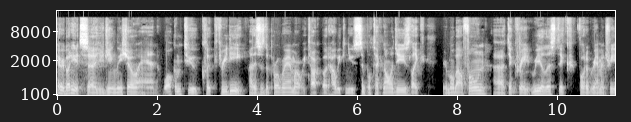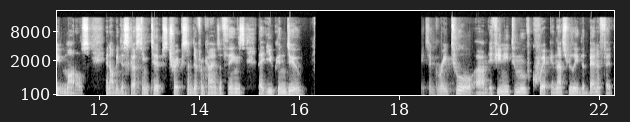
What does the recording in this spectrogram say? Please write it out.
Hey everybody, it's uh, Eugene Liscio and welcome to Click 3D. Uh, this is the program where we talk about how we can use simple technologies like your mobile phone uh, to create realistic photogrammetry models. And I'll be discussing tips, tricks, and different kinds of things that you can do. It's a great tool um, if you need to move quick, and that's really the benefit.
